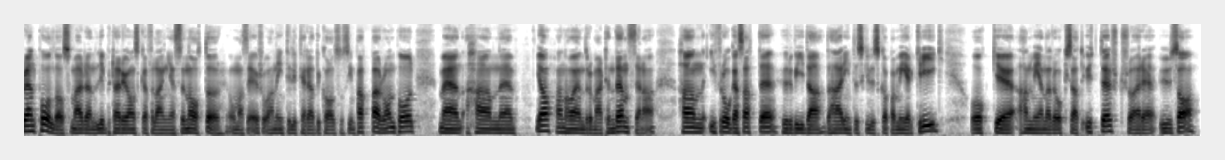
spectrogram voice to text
Rand Paul då, som är den libertarianska falangens senator, om man säger så, han är inte lika radikal som sin pappa Ron Paul, men han eh, ja, han har ändå de här tendenserna. Han ifrågasatte huruvida det här inte skulle skapa mer krig och eh, han menade också att ytterst så är det USA,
